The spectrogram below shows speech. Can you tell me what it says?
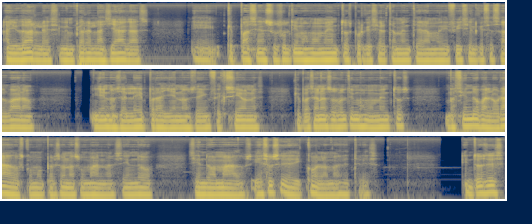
ayudarles, limpiarles las llagas, eh, que pasen sus últimos momentos, porque ciertamente era muy difícil que se salvaran llenos de lepra, llenos de infecciones, que pasan a sus últimos momentos, va siendo valorados como personas humanas, siendo, siendo amados. Y eso se dedicó la Madre Teresa. Entonces,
